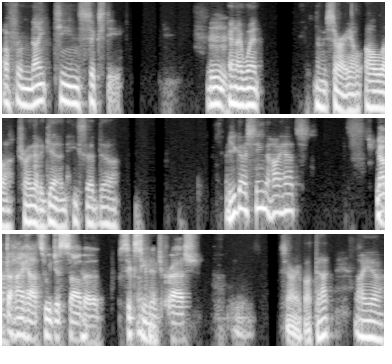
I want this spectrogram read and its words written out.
are from 1960. Mm. And I went, let me, sorry, I'll, I'll uh, try that again. He said, uh, Are you guys seeing the hi hats? Not the hi hats. We just saw the 16 okay. inch crash. Sorry about that. I, uh,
